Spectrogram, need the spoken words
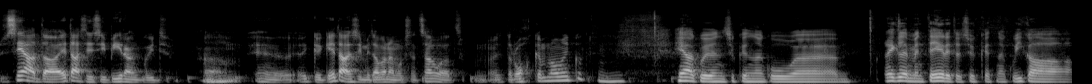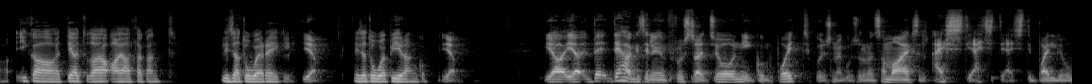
seada edasisi piiranguid mm -hmm. ikkagi edasi, mida vanemaks nad saavad, seda rohkem loomulikult. hea, kui on sihuke nagu äh, reglementeeritud sihuke, et nagu iga, iga teatud aja, aja tagant lisad uue reegli, jah, lisad uue piirangu. jah. ja, ja te, tehagi selline frustratsiooni kompott, kus nagu sul on samaaegselt hästi-hästi-hästi palju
